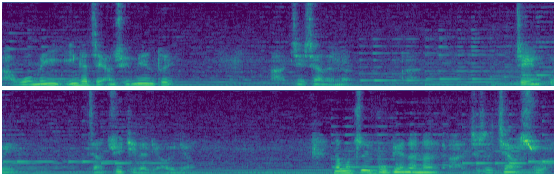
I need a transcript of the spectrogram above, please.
啊，我们应该怎样去面对？啊，接下来呢，将会将具体的聊一聊。那么，最普遍的呢，啊，就是家属啊，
